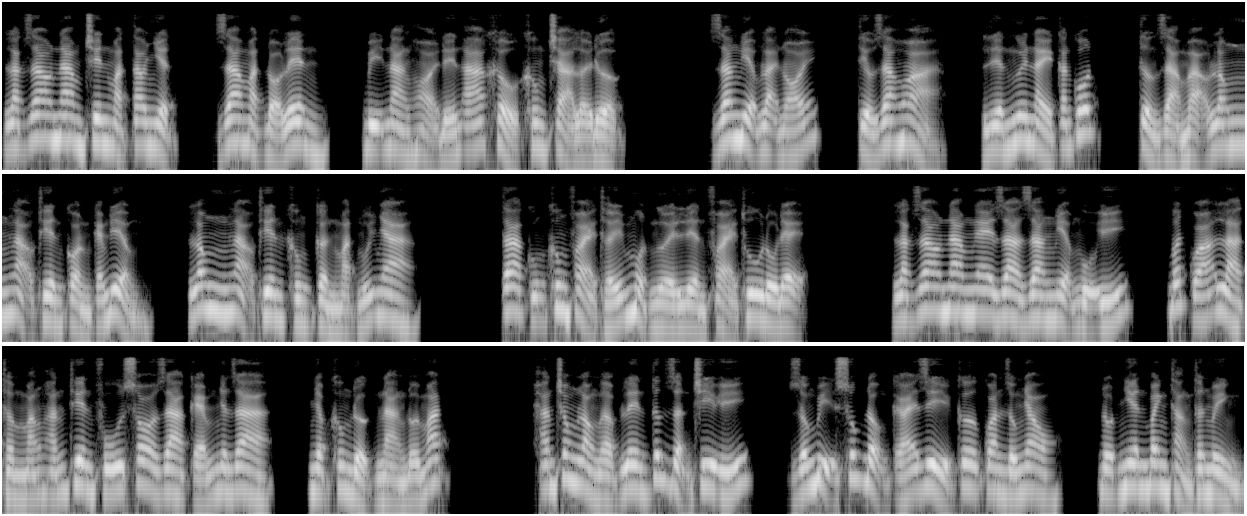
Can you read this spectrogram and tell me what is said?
Lạc Giao Nam trên mặt tao nhiệt, da mặt đỏ lên, bị nàng hỏi đến á khẩu không trả lời được. Giang Niệm lại nói, tiểu gia hỏa, liền ngươi này căn cốt, tưởng giả mạo Long Ngạo Thiên còn kém điểm, Long Ngạo Thiên không cần mặt mũi nha. Ta cũng không phải thấy một người liền phải thu đồ đệ. Lạc Giao Nam nghe ra Giang Niệm ngụ ý, bất quá là thầm mắng hắn thiên phú so ra kém nhân ra, nhập không được nàng đôi mắt. Hắn trong lòng ập lên tức giận chi ý, giống bị xúc động cái gì cơ quan giống nhau, đột nhiên banh thẳng thân mình,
